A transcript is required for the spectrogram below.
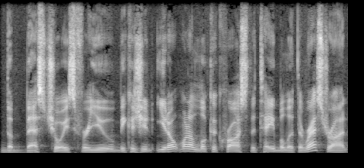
the best choice for you? Because you, you don't want to look across the table at the restaurant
